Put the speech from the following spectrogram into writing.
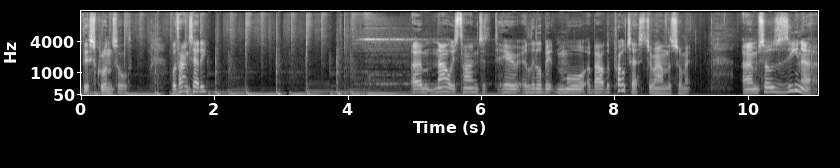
disgruntled. But thanks, Eddie. Um, now it's time to hear a little bit more about the protests around the summit. Um, so, Zena,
